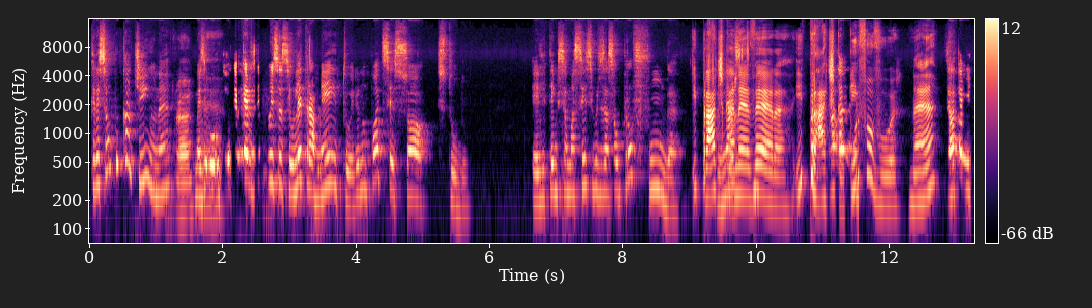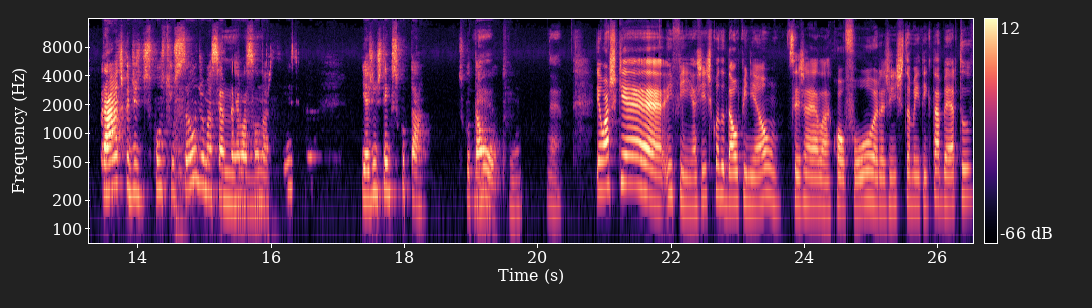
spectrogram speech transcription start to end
crescer um bocadinho, né? É, mas é. o que eu quero dizer com isso assim, o letramento, ele não pode ser só estudo. Ele tem que ser uma sensibilização profunda. E prática, né, Vera? E prática, Exatamente. por favor, né? Exatamente. Prática de desconstrução de uma certa hum. relação narcísica e a gente tem que escutar, escutar é. o outro, né? É. Eu acho que é, enfim, a gente quando dá opinião, seja ela qual for, a gente também tem que estar aberto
